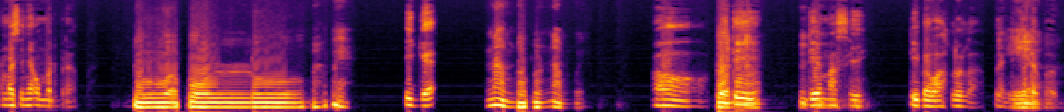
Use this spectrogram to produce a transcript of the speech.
Eh, maksudnya umur berapa? 20 berapa ya? Tiga. 6 26 gue. Oh berarti 26 dia masih di bawah lu lah. Planningnya iya. bagus.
